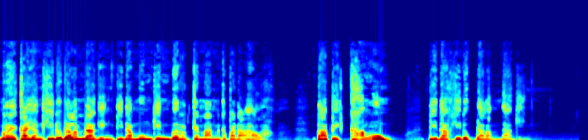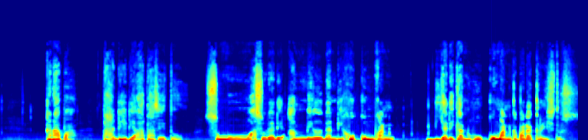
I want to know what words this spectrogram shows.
Mereka yang hidup dalam daging tidak mungkin berkenan kepada Allah. Tapi kamu tidak hidup dalam daging. Kenapa? Tadi di atas itu semua sudah diambil dan dihukumkan dijadikan hukuman kepada Kristus.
